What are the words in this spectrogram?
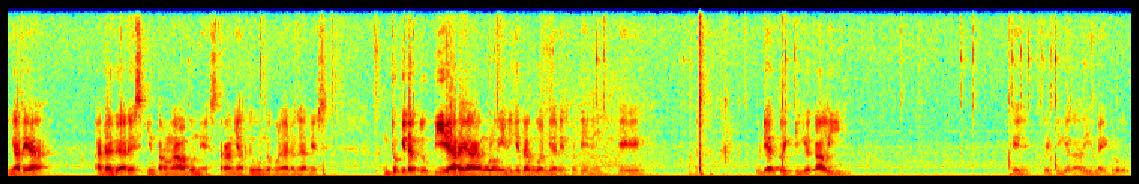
Ingat ya ada garis internal pun eksternalnya tuh nggak boleh ada garis untuk kita tutupi area yang bolong ini kita buat garis seperti ini. Oke. Kemudian klik tiga kali. Oke klik tiga kali micro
